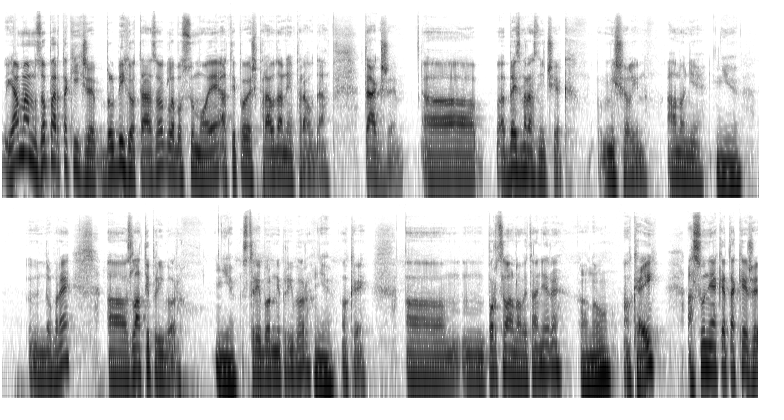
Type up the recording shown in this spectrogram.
ja mám zo pár takých, že blbých otázok, lebo sú moje a ty povieš pravda, nepravda. Takže, uh, bez mrazničiek, Michelin, áno, nie. Nie. Dobre. Uh, zlatý príbor. Nie. Strieborný príbor? Nie. OK. Uh, porcelánové taniere? Áno. OK. A sú nejaké také, že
